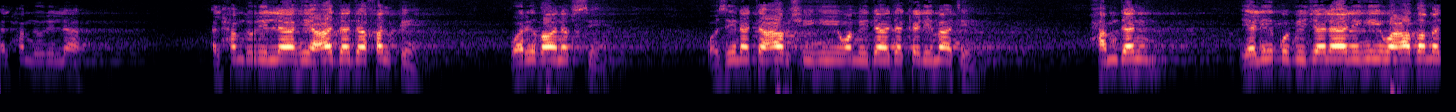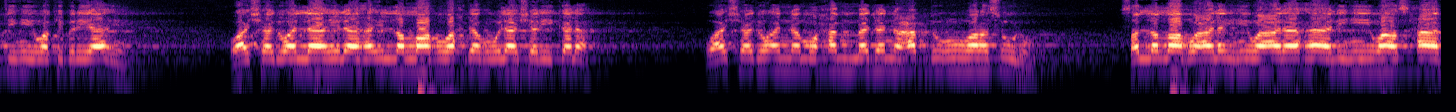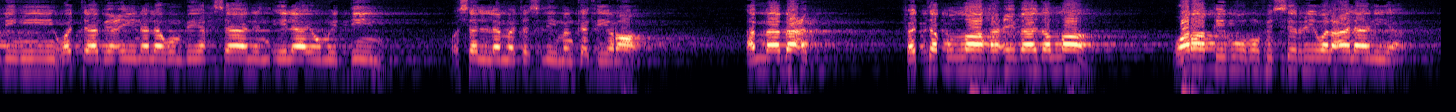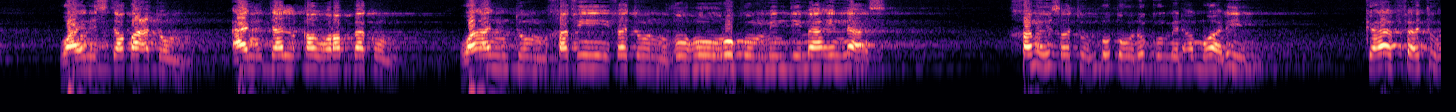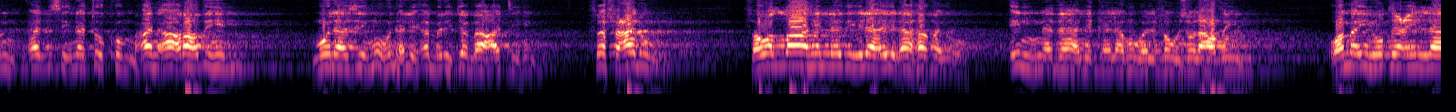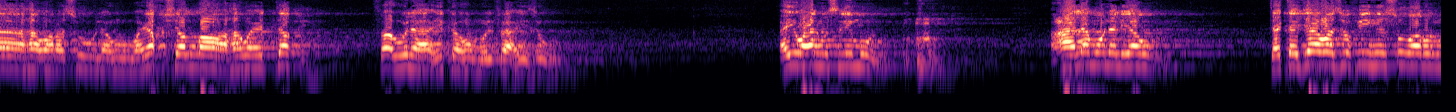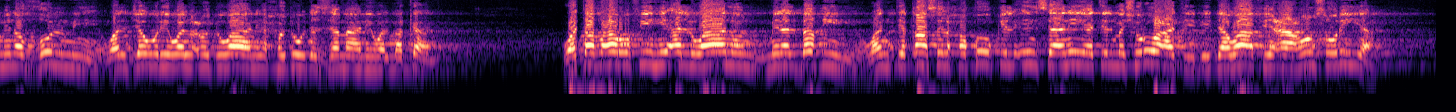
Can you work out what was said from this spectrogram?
الحمد لله. الحمد لله عدد خلقه ورضا نفسه وزنة عرشه ومداد كلماته. حمدا يليق بجلاله وعظمته وكبريائه. وأشهد أن لا إله إلا الله وحده لا شريك له. وأشهد أن محمدا عبده ورسوله. صلى الله عليه وعلى آله وأصحابه والتابعين لهم بإحسان إلى يوم الدين وسلم تسليما كثيرا. أما بعد فاتقوا الله عباد الله وراقبوه في السر والعلانية. وإن استطعتم أن تلقوا ربكم وأنتم خفيفة ظهوركم من دماء الناس خميصة بطونكم من أموالهم كافة ألسنتكم عن أعراضهم ملازمون لأمر جماعتهم. فافعلوا فوالله الذي لا إله غيره إن ذلك لهو الفوز العظيم. ومن يطع الله ورسوله ويخشى الله ويتقه فأولئك هم الفائزون. أيها المسلمون عالمنا اليوم تتجاوز فيه صور من الظلم والجور والعدوان حدود الزمان والمكان وتظهر فيه ألوان من البغي وانتقاص الحقوق الإنسانية المشروعة بدوافع عنصرية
